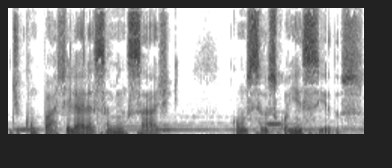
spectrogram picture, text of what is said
de compartilhar essa mensagem com seus conhecidos.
